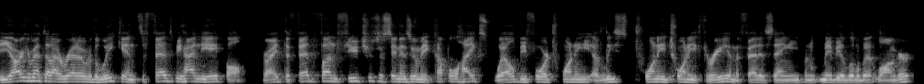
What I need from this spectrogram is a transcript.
The argument that I read over the weekend, the Fed's behind the eight ball, right? The Fed fund futures are saying there's going to be a couple hikes well before 20, at least 2023. And the Fed is saying even maybe a little bit longer.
